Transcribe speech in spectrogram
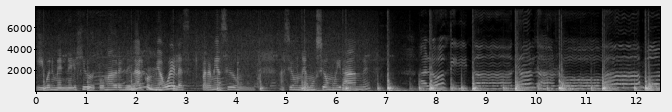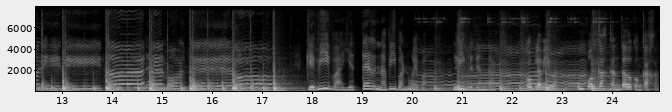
Y bueno, me han elegido de comadres del arco de mi mm. abuela, para mí ha sido, ha sido una emoción muy grande. Que viva y eterna viva nueva, libre de andar. Copla Viva, un podcast cantado con caja.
